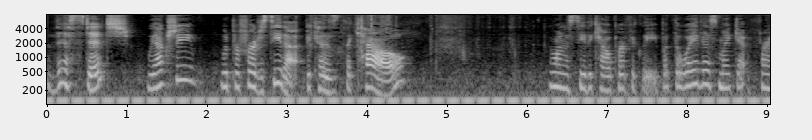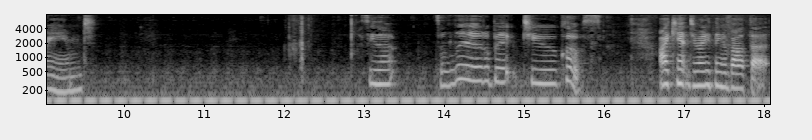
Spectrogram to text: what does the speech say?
this stitch, we actually would prefer to see that because the cow, we want to see the cow perfectly, but the way this might get framed, see that? It's a little bit too close. I can't do anything about that.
